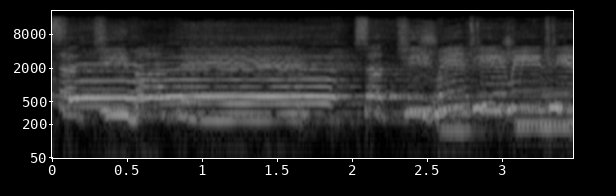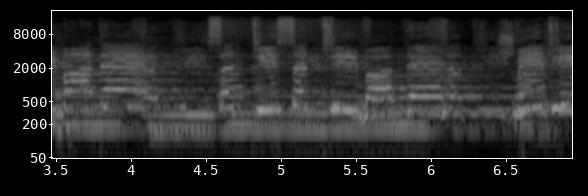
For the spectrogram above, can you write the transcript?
सच्ची बातें सच्ची मीठी मीठी बातें सच्ची सच्ची बातें मीठी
